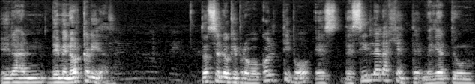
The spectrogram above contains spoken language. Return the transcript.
eran de menor calidad. Entonces lo que provocó el tipo es decirle a la gente, mediante un,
